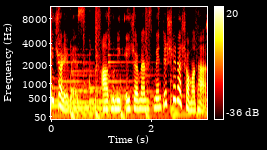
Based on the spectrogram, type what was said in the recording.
এইচআরএমএস আধুনিক এইচআর ম্যানেজমেন্টের সেরা সমাধান।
